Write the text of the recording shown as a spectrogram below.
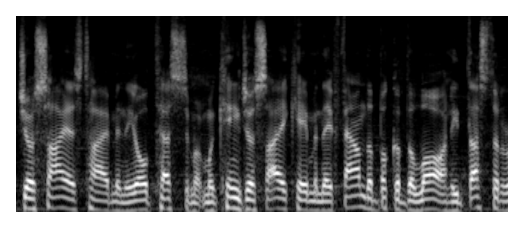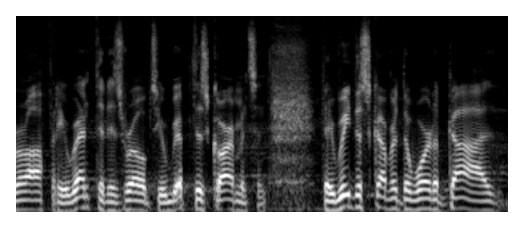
Josiah's time in the Old Testament, when King Josiah came and they found the book of the law and he dusted it off and he rented his robes, he ripped his garments, and they rediscovered the word of God.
